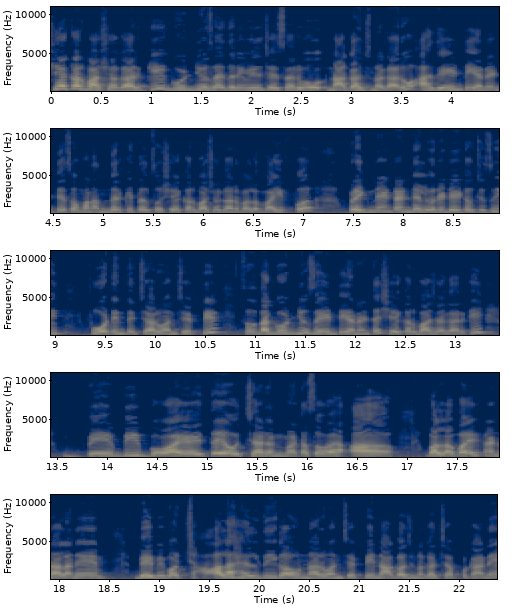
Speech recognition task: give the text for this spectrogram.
శేఖర్ బాషా గారికి గుడ్ న్యూస్ అయితే రివీల్ చేశారు నాగార్జున గారు. అదేంటి అని అంటే సో మనందరికీ తెలుసు శేఖర్ బాషా గారు వాళ్ళ wife pregnant and delivery date వచ్చేసి ఫోర్టీన్త్ ఇచ్చారు అని చెప్పి. సో ద గుడ్ న్యూస్ ఏంటి అని అంటే శేఖర్ బాషా గారికి బేబీ బాయ్ అయితే వచ్చాడనమాట. సో వాళ్ళ వైఫ్ అండ్ అలానే బేబీ బాయ్ చాలా హెల్తీగా ఉన్నారు అని చెప్పి నాగార్జున గారు చెప్పగానే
